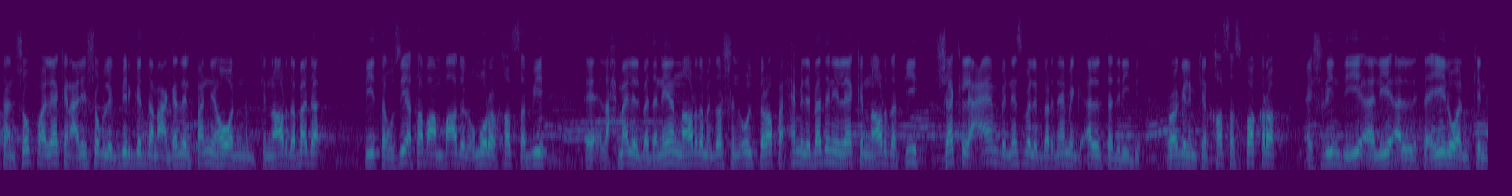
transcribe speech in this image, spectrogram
والمباريات هنشوفها لكن عليه شغل كبير جدا مع الجهاز الفني. هو يمكن النهارده بدأ في توزيع طبعا بعض الأمور الخاصة بالاحمال البدنية. النهارده ما نقدرش نقول في رفع حمل بدني لكن النهارده في شكل عام بالنسبة للبرنامج التدريبي. الراجل يمكن خصص فقرة 20 دقيقة للتأهيل ويمكن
